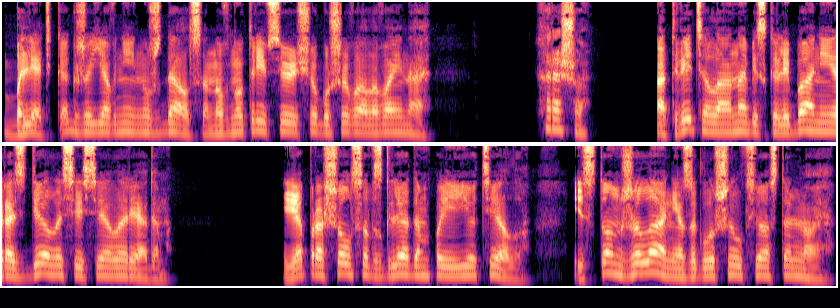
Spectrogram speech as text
Блять, как же я в ней нуждался, но внутри все еще бушевала война. «Хорошо», Ответила она без колебаний, разделась и села рядом. Я прошелся взглядом по ее телу, и стон желания заглушил все остальное.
